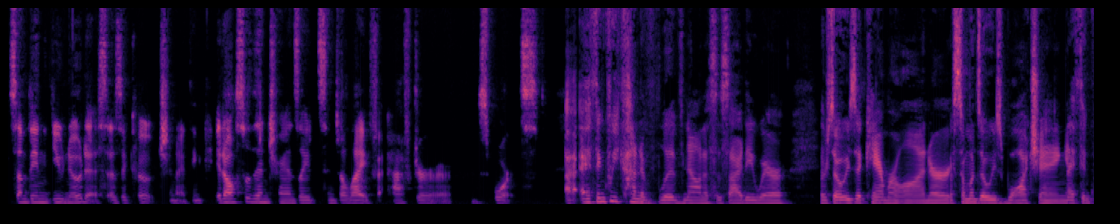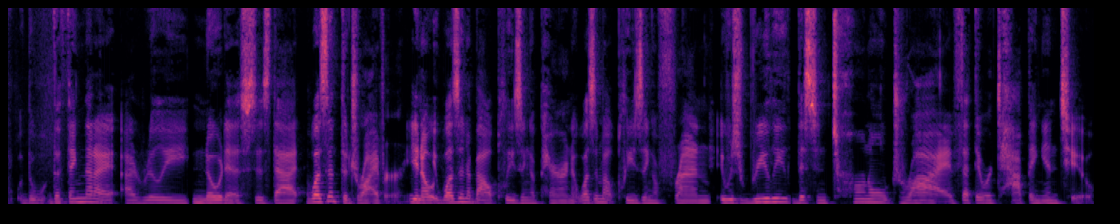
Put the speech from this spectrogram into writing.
something you notice as a coach. And I think it also then translates into life after sports. I think we kind of live now in a society where there's always a camera on or someone's always watching. I think the, the thing that I, I really noticed is that wasn't the driver. You know, it wasn't about pleasing a parent, it wasn't about pleasing a friend. It was really this internal drive that they were tapping into.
